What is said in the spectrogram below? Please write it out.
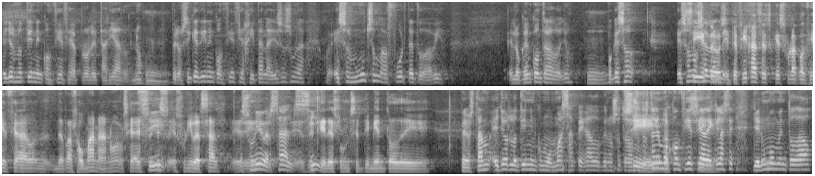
ellos no tienen conciencia de proletariado, no, mm. pero sí que tienen conciencia gitana y eso es, una, eso es mucho más fuerte todavía, en lo que he encontrado yo, mm. porque eso... Eso sí, pero si te fijas es que es una conciencia de raza humana, ¿no? O sea, es, es, universal. Es universal, Es decir, es un sentimiento de, pero están, ellos lo tienen como más apegado que nosotros. nosotros tenemos conciencia de clase y en un momento dado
